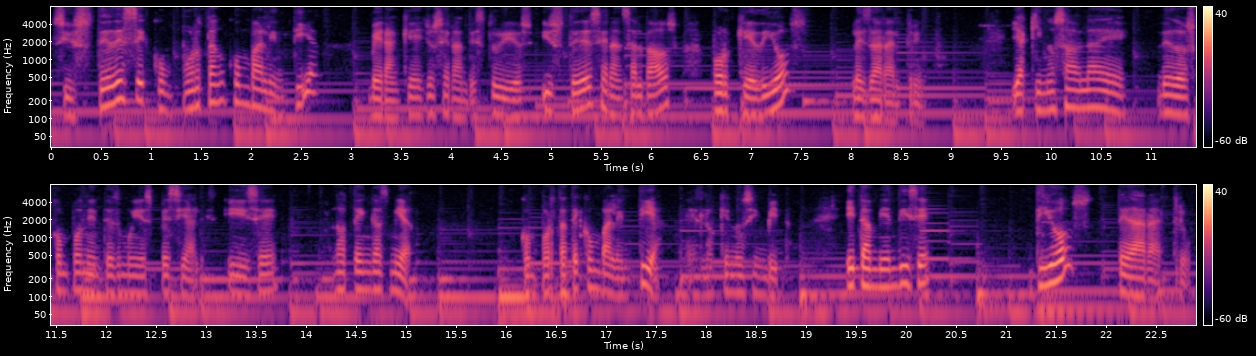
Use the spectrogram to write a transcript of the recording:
Si ustedes se comportan con valentía, verán que ellos serán destruidos y ustedes serán salvados porque Dios les dará el triunfo. Y aquí nos habla de, de dos componentes muy especiales. Y dice, no tengas miedo. Compórtate con valentía, es lo que nos invita. Y también dice, Dios te dará el triunfo.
